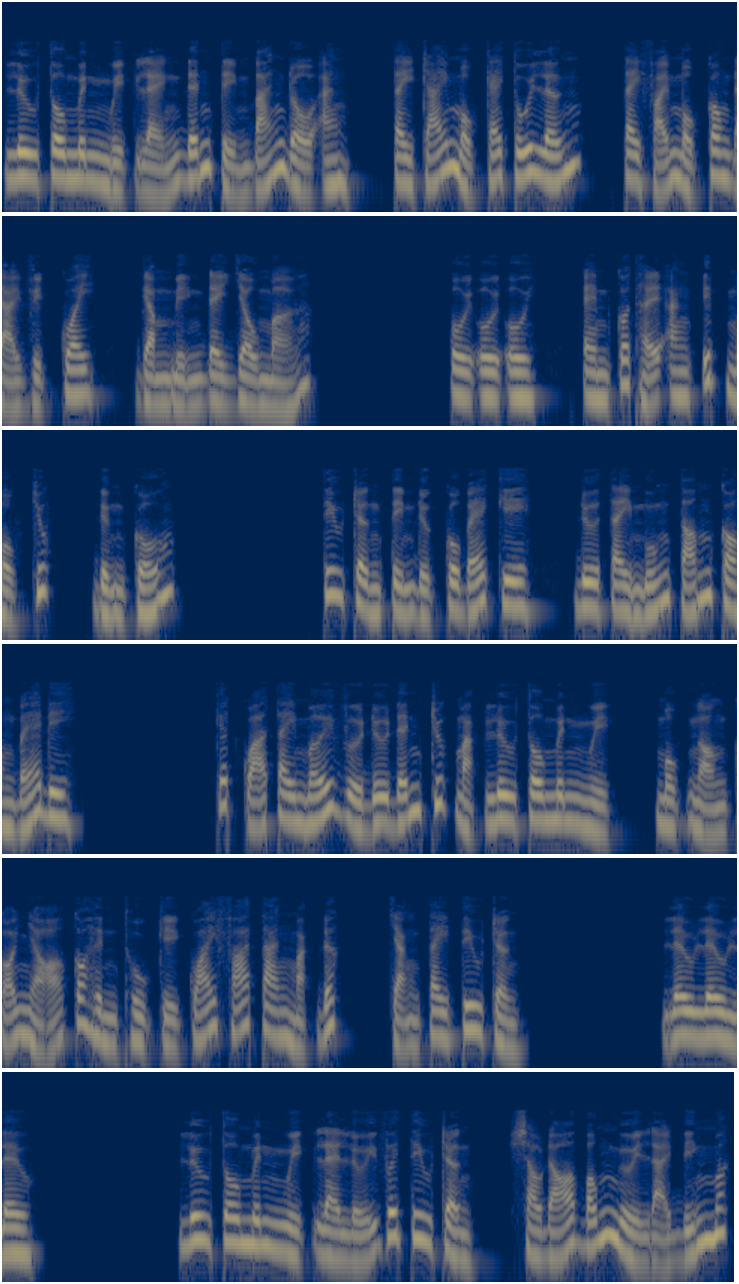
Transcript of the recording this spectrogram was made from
Lưu Tô Minh Nguyệt lẻn đến tiệm bán đồ ăn, tay trái một cái túi lớn, tay phải một con đại việt quay, gặm miệng đầy dầu mỡ. Ôi ôi ôi, em có thể ăn ít một chút, đừng cố. Tiêu Trần tìm được cô bé kia, đưa tay muốn tóm con bé đi. Kết quả tay mới vừa đưa đến trước mặt Lưu Tô Minh Nguyệt, một ngọn cỏ nhỏ có hình thù kỳ quái phá tan mặt đất, chặn tay Tiêu Trần. Lêu lêu lêu. Lưu Tô Minh Nguyệt lè lưỡi với Tiêu Trần, sau đó bóng người lại biến mất.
